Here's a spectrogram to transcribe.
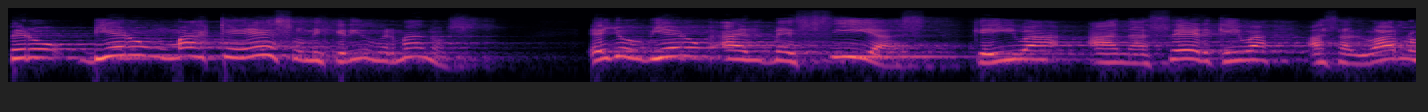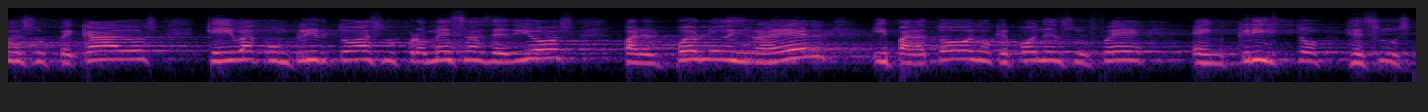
Pero vieron más que eso, mis queridos hermanos. Ellos vieron al Mesías que iba a nacer, que iba a salvarlos de sus pecados, que iba a cumplir todas sus promesas de Dios para el pueblo de Israel y para todos los que ponen su fe en Cristo Jesús.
